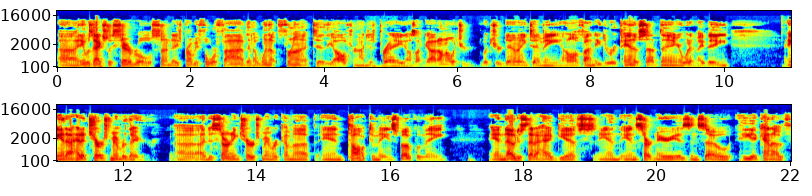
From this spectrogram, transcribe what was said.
Uh, and it was actually several Sundays, probably four or five, that I went up front to the altar and I just prayed. I was like, God, I don't know what you're what you're doing to me. I don't know if I need to repent of something or what it may be. And I had a church member there, uh, a discerning church member, come up and talk to me and spoke with me and noticed that I had gifts in in certain areas, and so he had kind of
